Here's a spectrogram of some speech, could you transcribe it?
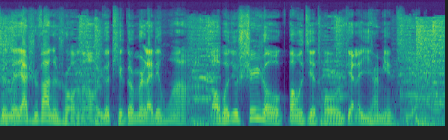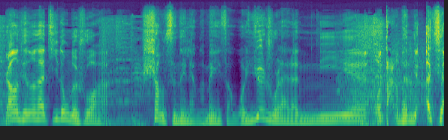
正在家吃饭的时候呢，我一个铁哥们来电话了，老婆就伸手帮我接通，点了一下免提，然后听到他激动的说：“哈，上次那两个妹子我约出来了，你我打个喷嚏，啊切！”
